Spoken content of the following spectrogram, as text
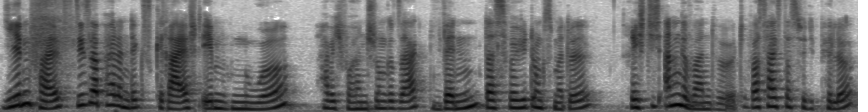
Jedenfalls, dieser Pearl-Index greift eben nur, habe ich vorhin schon gesagt, wenn das Verhütungsmittel richtig angewandt wird. Was heißt das für die Pille?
